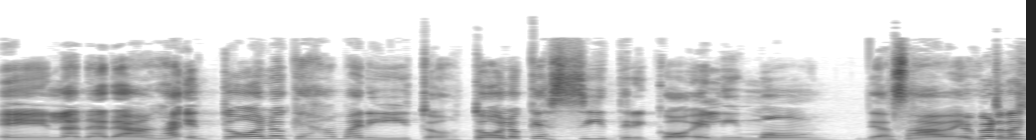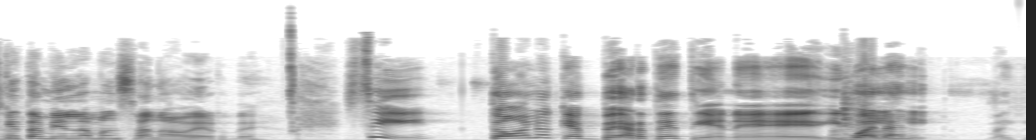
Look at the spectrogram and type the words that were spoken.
En la naranja, en todo lo que es amarillito, todo lo que es cítrico, el limón, ya saben. Es verdad Entonces- que también la manzana verde. Sí, todo lo que es verde tiene igual las- ay,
